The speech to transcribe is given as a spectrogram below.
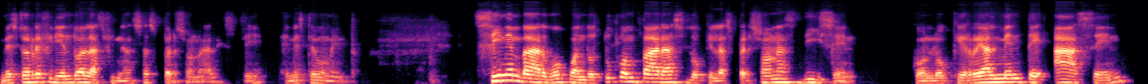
Me estoy refiriendo a las finanzas personales, ¿sí? En este momento. Sin embargo, cuando tú comparas lo que las personas dicen con lo que realmente hacen,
